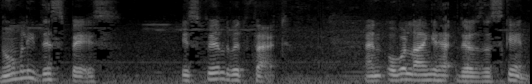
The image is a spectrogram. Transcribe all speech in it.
Normally this space is filled with fat and overlying it there's the skin.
